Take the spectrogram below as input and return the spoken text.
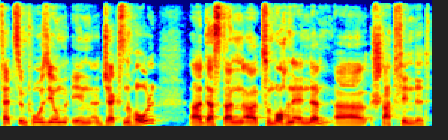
FED-Symposium in Jackson Hole, äh, das dann äh, zum Wochenende äh, stattfindet.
